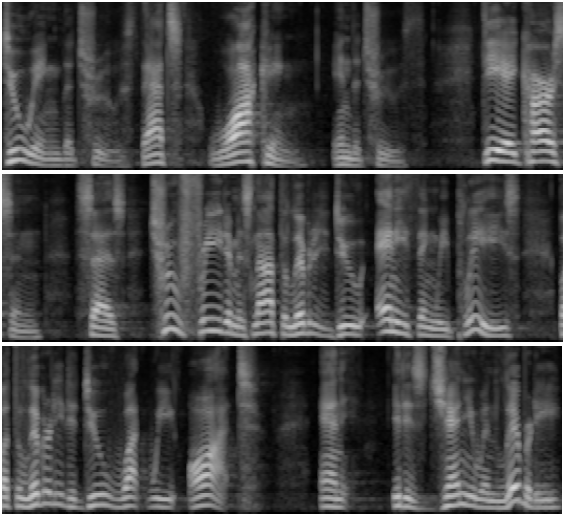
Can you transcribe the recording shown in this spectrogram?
doing the truth, that's walking in the truth. D.A. Carson says true freedom is not the liberty to do anything we please, but the liberty to do what we ought. And it is genuine liberty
